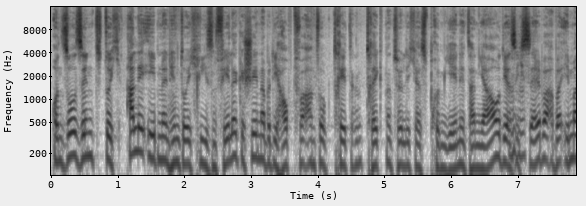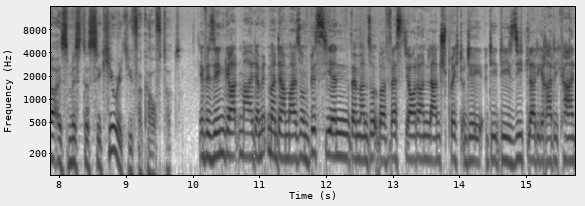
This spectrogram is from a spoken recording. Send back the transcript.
Und so sind durch alle Ebenen hindurch Riesenfehler geschehen. Aber die Hauptverantwortung trägt, trägt natürlich als Premier Netanyahu, der mhm. sich selber aber immer als Mr. Security verkauft hat. Ja, wir sehen gerade mal, damit man da mal so ein bisschen, wenn man so über Westjordanland spricht und die, die, die, Siedler, die Radikalen,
